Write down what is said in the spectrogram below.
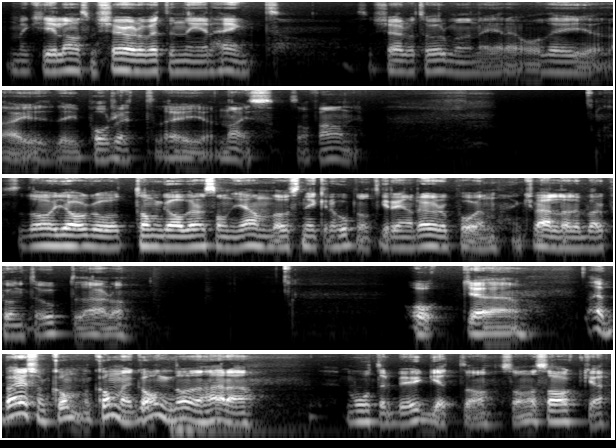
Men killarna som kör, då vet du, nerhängt. Så kör då turbon där nere och det är ju, nej, det är ju porrigt. Det är ju nice som fan ju. Så då jag och Tom Gabrielsson igen då snickrade ihop något grenrör på en, en kväll där det började punkta upp det där då. Och eh, det började som kom, komma igång då det här eh, motorbygget och sådana saker.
